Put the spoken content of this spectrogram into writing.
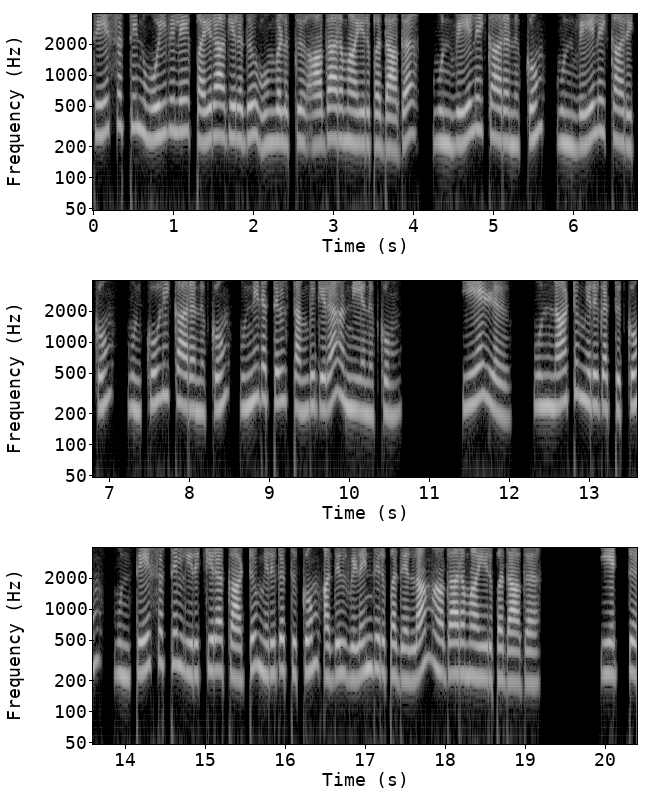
தேசத்தின் ஓய்விலே பயிராகிறது உங்களுக்கு ஆகாரமாயிருப்பதாக உன் வேலைக்காரனுக்கும் உன் வேலைக்காரிக்கும் உன் கூலிக்காரனுக்கும் உன்னிடத்தில் தங்குகிற அந்நியனுக்கும். ஏழு உன் நாட்டு மிருகத்துக்கும் உன் தேசத்தில் இருக்கிற காட்டு மிருகத்துக்கும் அதில் விளைந்திருப்பதெல்லாம் ஆகாரமாயிருப்பதாக. எட்டு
